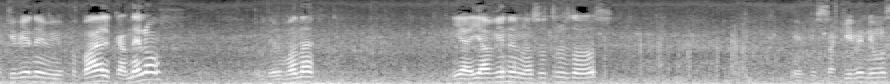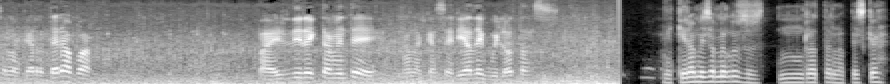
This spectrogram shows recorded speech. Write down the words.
aquí viene mi papá, el Canelo, mi hermana, y allá vienen los otros dos. Y pues aquí venimos en la carretera para para ir directamente a la cacería de huilotas. Me quiero mis amigos un rato en la pesca.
